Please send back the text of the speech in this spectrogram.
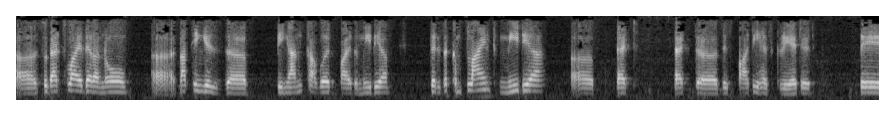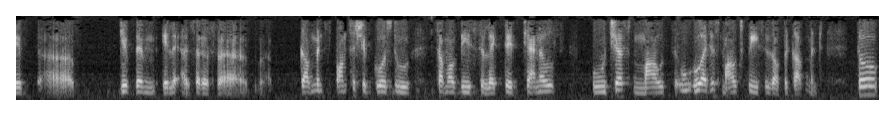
Uh, so that's why there are no, uh, nothing is uh, being uncovered by the media. There is a compliant media that that this party has created. They give them a sort of government sponsorship goes to some of these selected channels who just mouth who are just mouthpieces of the government. So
